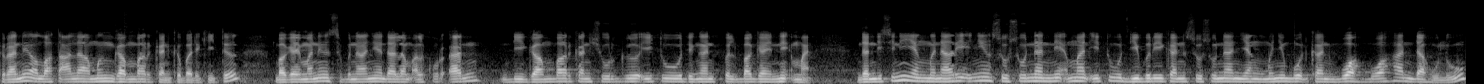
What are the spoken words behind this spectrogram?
kerana Allah Ta'ala menggambarkan kepada kita bagaimana sebenarnya dalam Al-Quran digambarkan syurga itu dengan pelbagai nikmat. Dan di sini yang menariknya susunan nikmat itu diberikan susunan yang menyebutkan buah-buahan dahulu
